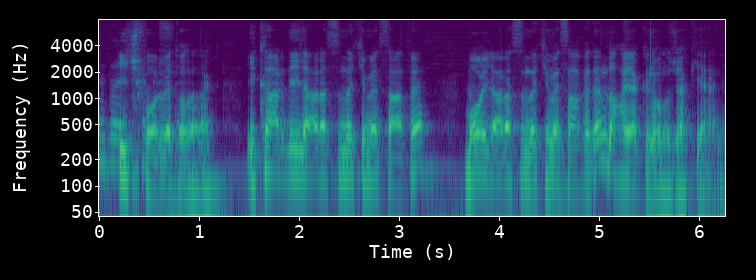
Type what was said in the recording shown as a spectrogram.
Böyle İç forvet olarak. Icardi ile arasındaki mesafe boyla arasındaki mesafeden daha yakın olacak yani.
